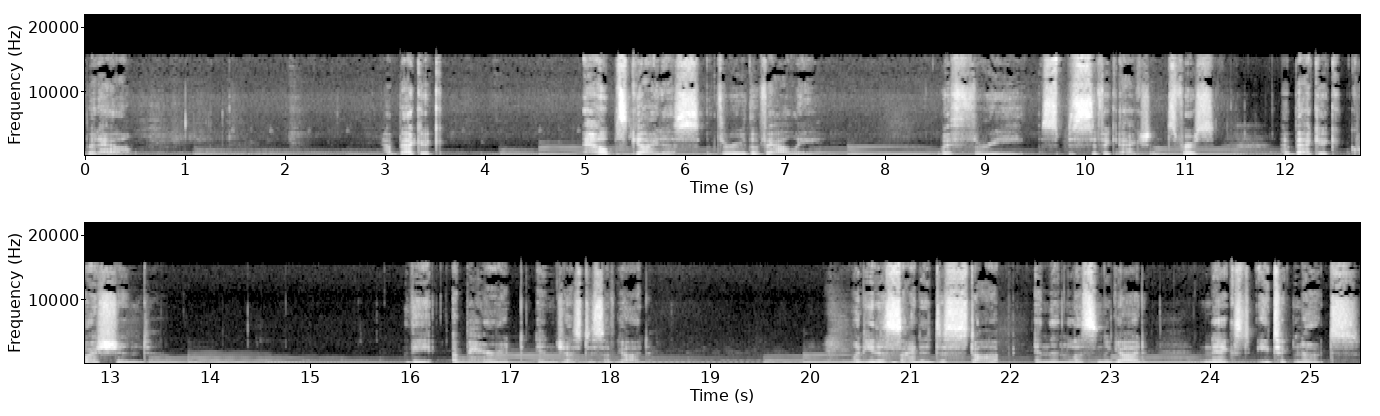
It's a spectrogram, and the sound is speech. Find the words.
But how? Habakkuk helps guide us through the valley with three specific actions. First, Habakkuk questioned the apparent injustice of God. When he decided to stop and then listen to God, next he took notes.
